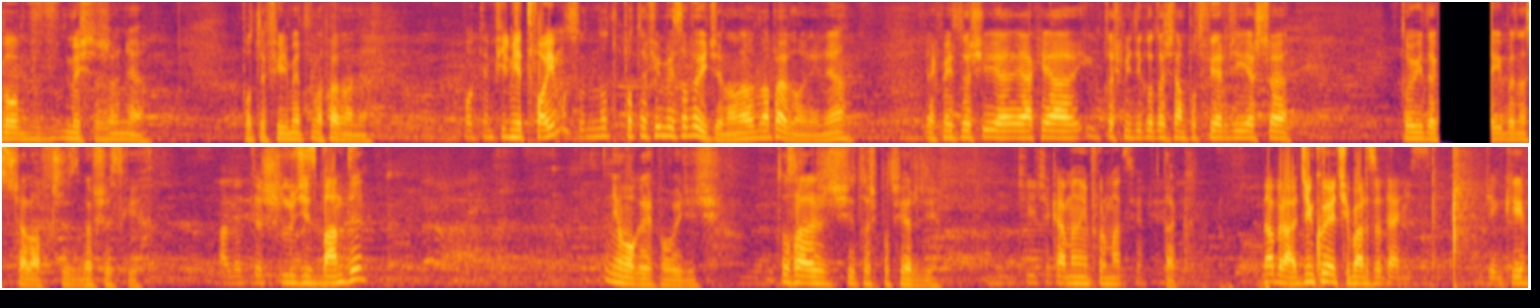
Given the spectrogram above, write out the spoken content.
Bo w- myślę, że nie. Po tym filmie to na pewno nie. Po tym filmie twoim? No to po tym filmie co wyjdzie, no na, na pewno nie, nie? Jak, mnie ktoś, jak ja, ktoś mi tylko coś tam potwierdzi jeszcze, to idę i będę strzelał we wszystkich. Ale też ludzi z bandy? Nie mogę powiedzieć. To zależy, czy się coś potwierdzi. Czyli czekamy na informacje. Tak. Dobra, dziękuję Ci bardzo, Denis. Dzięki.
